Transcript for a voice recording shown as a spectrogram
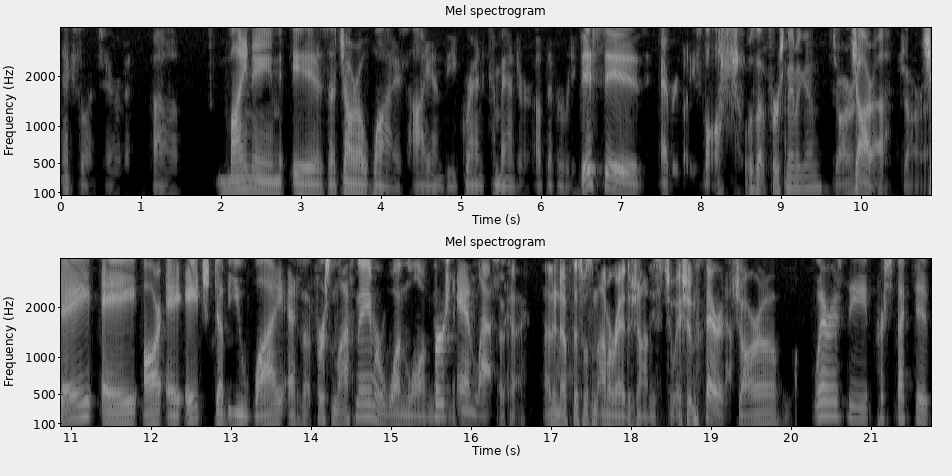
Excellent, Arabin. Uh, my name is uh, Jarah Wise. I am the Grand Commander of the Viridian. This is everybody's boss. What was that first name again? Jar. Jarah. Jar. J A R A H W Y Is S. that first and last name or one long? First name? and last. name. Okay. I don't know if this was an Amare Dejani situation. Fair enough. Jarah. Where is the prospective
